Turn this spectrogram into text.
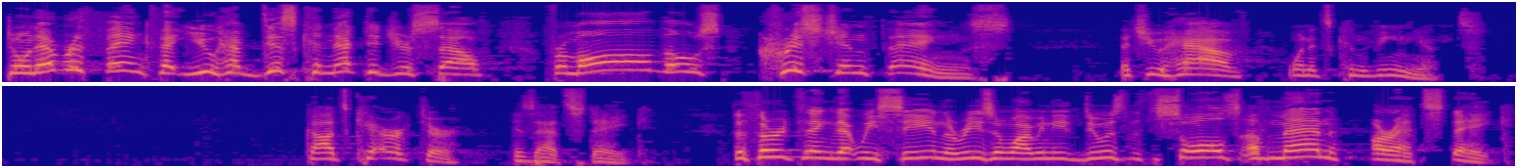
Don't ever think that you have disconnected yourself from all those Christian things that you have when it's convenient. God's character is at stake. The third thing that we see, and the reason why we need to do, is that the souls of men are at stake.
